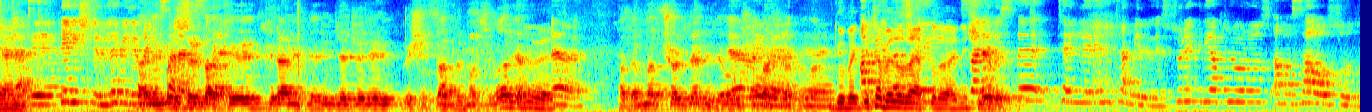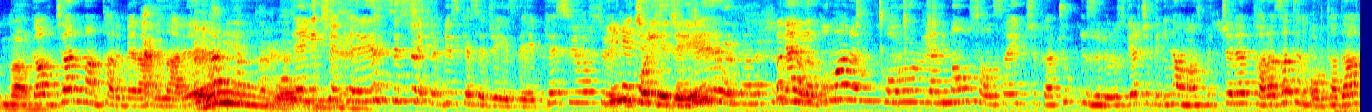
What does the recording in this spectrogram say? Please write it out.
Yani. geliştirilebilir Hani. Mısır'daki piramitlerin geceleyin ışıklandırması var ya. Evet. Evet. Adamlar çölde bile o işe Evet, başladılar. Evet. Göbekli Tepe'de de yaptılar aynı şeyi. Tamirini yapıyoruz ama sağ olsun Ne gavcar mantarı meraklıları teli çekeriz, siz çekin biz keseceğiz deyip kesiyor sürekli Yine polis çekeceğiz. çekeriz. Yani Bakalım. umarım korur yani Mausal'a sahip çıkar. Çok üzülürüz. Gerçekten inanılmaz bütçeler. Para zaten ortada.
